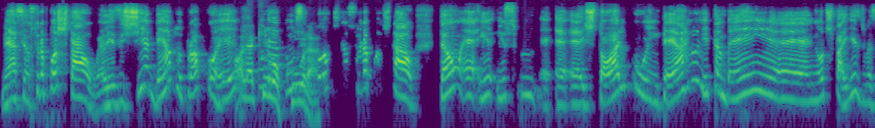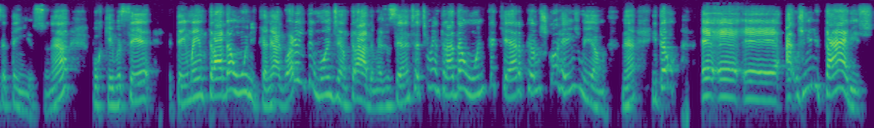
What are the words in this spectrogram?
né? A censura postal, ela existia dentro do próprio correio. Olha que loucura! Um censura postal. Então, é, isso é, é, é, histórico interno e também é, em outros países você tem isso, né? Porque você tem uma entrada única, né? Agora a gente tem um monte de entrada, mas você antes tinha uma entrada única que era pelos Correios mesmo. Né? Então, é, é, é, os militares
